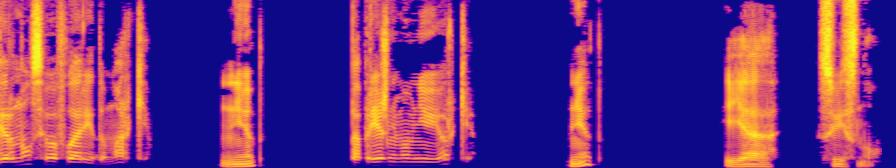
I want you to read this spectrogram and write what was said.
вернулся во Флориду, Марки?» «Нет». По-прежнему в Нью-Йорке? Нет. Я свистнул.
